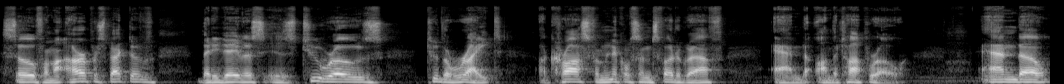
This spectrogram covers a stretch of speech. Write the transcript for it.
So, from our perspective, Bette Davis is two rows to the right across from Nicholson's photograph and on the top row. And uh,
